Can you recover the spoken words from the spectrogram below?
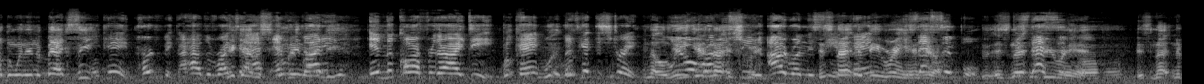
other one in the back seat. Okay, perfect. I have the right They to ask everybody ID. in the car for their ID. But Okay, what- what, let's get this straight. No, we you don't get run this scene. straight. I run this It's scene. Not okay? to be ran It's that yeah. simple. It's not to be ran. simple. It's not to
